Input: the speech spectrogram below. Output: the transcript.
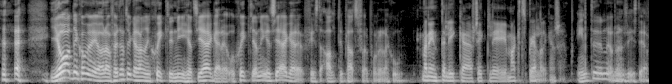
ja, det kommer jag göra för jag tycker att han är en skicklig nyhetsjägare och skickliga nyhetsjägare finns det alltid plats för på en redaktion. Men inte lika skicklig maktspelare kanske? Inte nödvändigtvis det.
